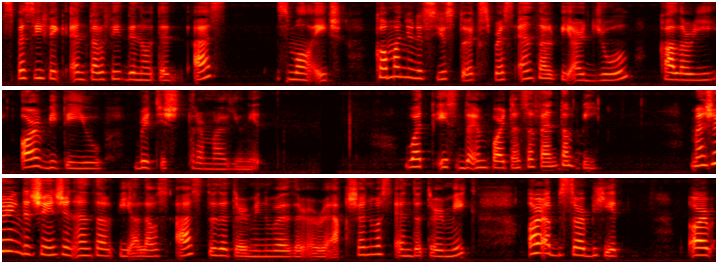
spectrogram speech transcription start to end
Specific enthalpy denoted as small h. Common units used to express enthalpy are joule, calorie, or BTU, British Thermal Unit. What is the importance of enthalpy? Measuring the change in enthalpy allows us to determine whether a reaction was endothermic or absorb heat or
